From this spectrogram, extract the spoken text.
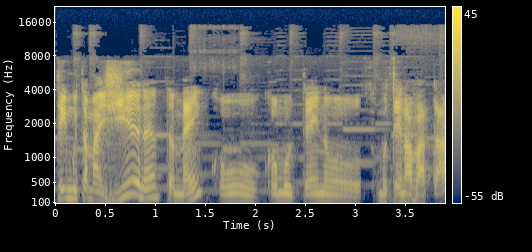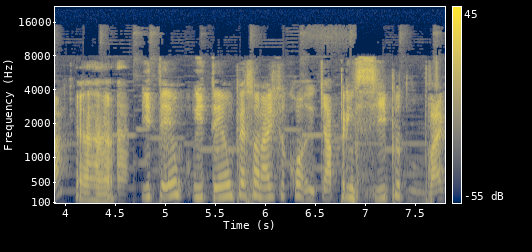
tem muita magia, né? Também, como, como tem no como tem no Avatar. Uhum. E, tem, um, e tem um personagem que, que, a princípio, vai,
